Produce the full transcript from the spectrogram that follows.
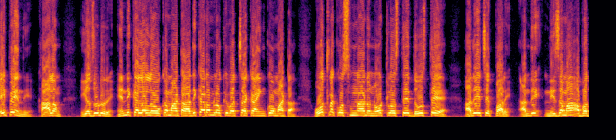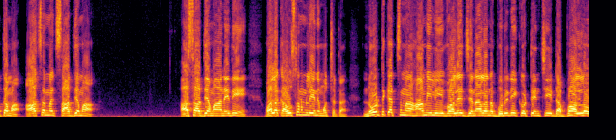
అయిపోయింది. కాలం. ఇక చూడు ఎన్నికలలో ఒక మాట అధికారంలోకి వచ్చాక ఇంకో మాట. ఓట్ల కోసం నాడు నోట్లు వస్తే దోస్తే అదే చెప్పాలి. అంది నిజమా అబద్ధమా? ఆచరణకు సాధ్యమా? అసాధ్యమా అనేది వాళ్ళకి అవసరం లేని ముచ్చట. నోటికచ్చిన హామీలు ఇవ్వాలి జనాలను బురిడి కొట్టించి డబ్బాల్లో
